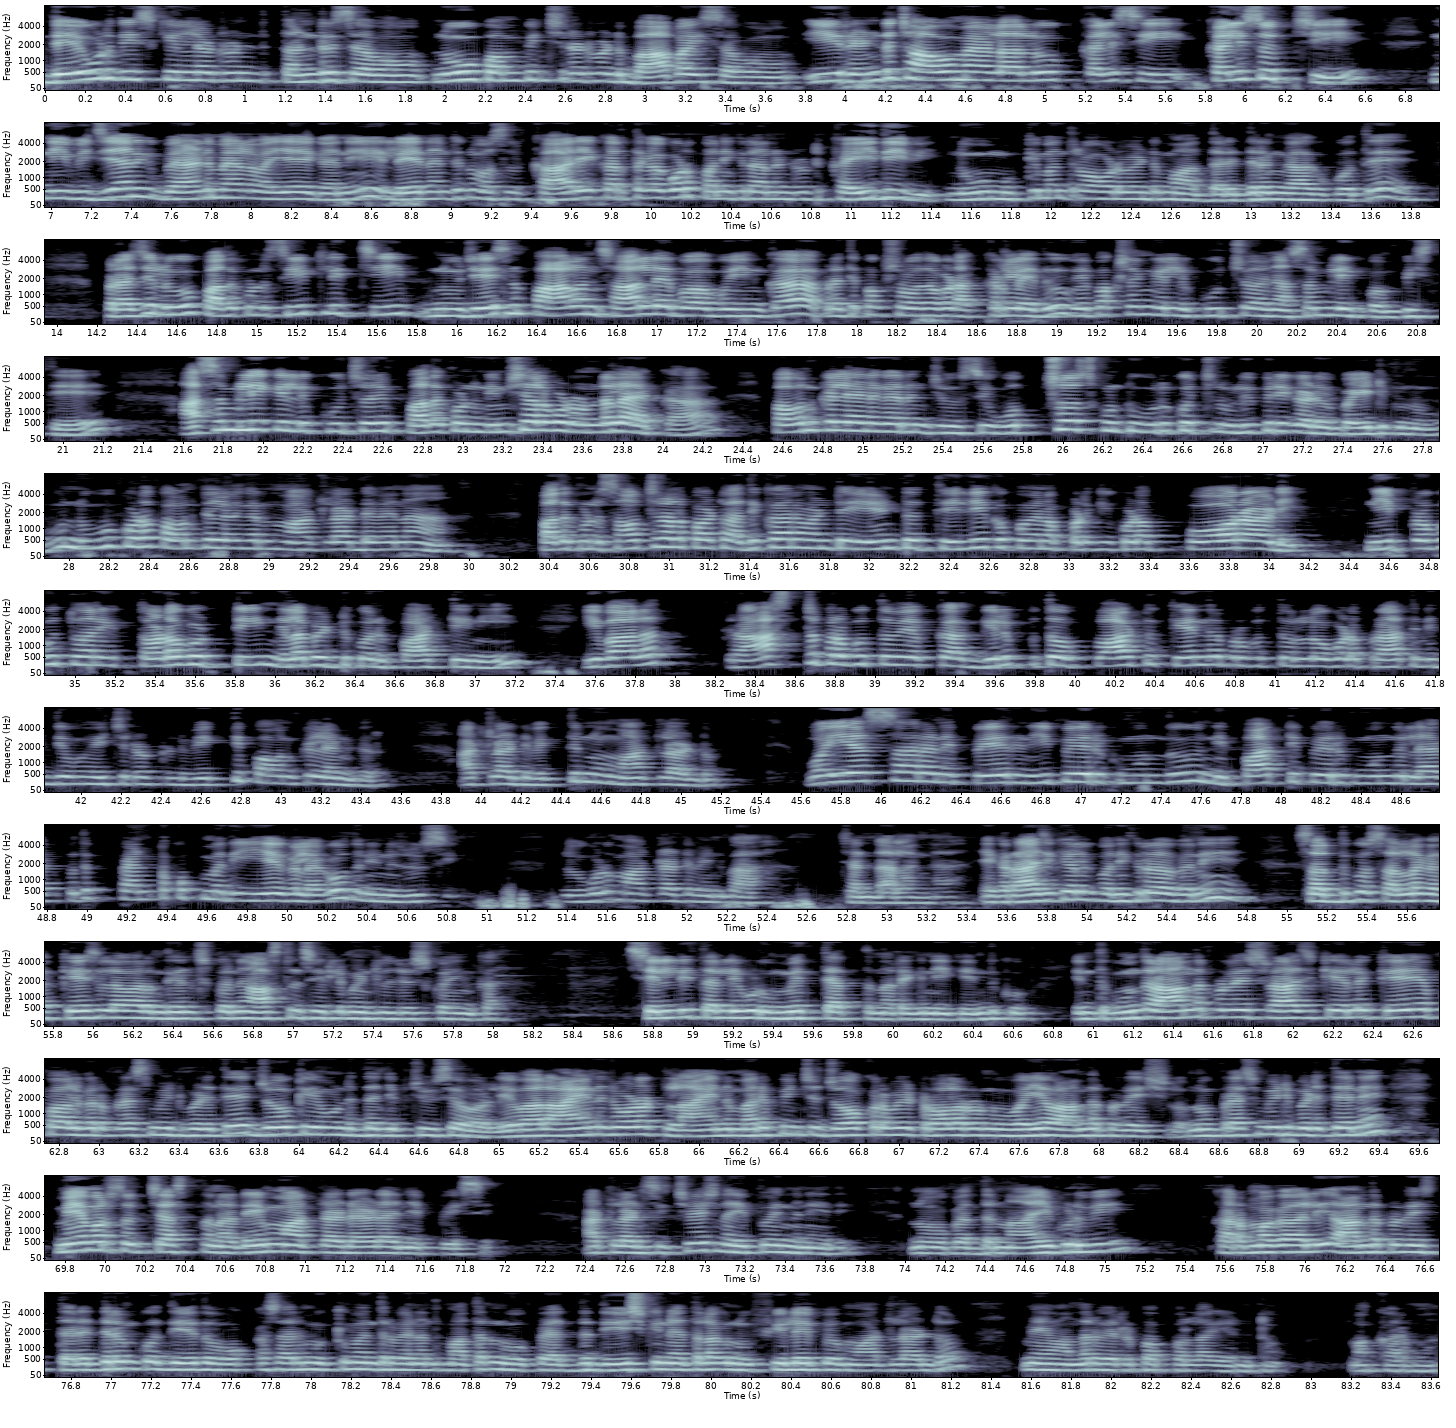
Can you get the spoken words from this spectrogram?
దేవుడు తీసుకెళ్ళినటువంటి తండ్రి శవం నువ్వు పంపించినటువంటి బాబాయ్ శవం ఈ రెండు చావు మేళాలు కలిసి కలిసొచ్చి నీ విజయానికి బ్యాండ్ మేళం అయ్యాయి కానీ లేదంటే నువ్వు అసలు కార్యకర్తగా కూడా పనికిరానటువంటి ఖైదీవి. నువ్వు ముఖ్యమంత్రి అవడం ఏంటి మా దరిద్రం కాకపోతే? ప్రజలు పదకొండు సీట్లు ఇచ్చి నువ్వు చేసిన పాలన చాలే బాబు ఇంకా ప్రతిపక్ష హోదా కూడా అక్కర్లేదు. విపక్షంగా వెళ్ళి కూర్చొని అసెంబ్లీకి పంపిస్తే అసెంబ్లీకి వెళ్ళి కూర్చొని పదకొండు నిమిషాలు కూడా ఉండలేక పవన్ కళ్యాణ్ గారిని చూసి ఉచ్చోసుకుంటూ ఉరికొచ్చిన ఉలిపిరిగాడు బయటకు నువ్వు. నువ్వు కూడా పవన్ కళ్యాణ్ గారిని మాట్లాడడమేనా? పదకొండు సంవత్సరాల పాటు అధికారం అంటే ఏంటో తెలియకపోయినప్పటికీ కూడా పోరాడి నీ ప్రభుత్వానికి తొడగొట్టి నిలబెట్టుకొని పార్టీని ఇవాళ రాష్ట్ర ప్రభుత్వం యొక్క గెలుపుతో పాటు కేంద్ర ప్రభుత్వంలో కూడా ప్రాతినిధ్యం వహించినటువంటి వ్యక్తి పవన్ కళ్యాణ్ గారు. అట్లాంటి వ్యక్తి నువ్వు మాట్లాడడం. వైఎస్ఆర్ అనే పేరు నీ పేరుకు ముందు నీ పార్టీ పేరుకు ముందు లేకపోతే పెంటకుప్ప మీద ఈగలేగవద్దు నిన్ను చూసి. నువ్వు కూడా మాట్లాడటం బా? చండాలంగా. ఇక రాజకీయాలకు పనికిరావు కానీ సర్దుకో చల్లగా కేసుల వారం తేల్చుకొని ఆస్తుల సెటిల్మెంట్లు చూసుకో ఇంకా. చెల్లి తల్లి కూడా ఉమ్మెత్తేస్తున్నారు ఇక నీకు ఎందుకు? ఇంతకుముందు ఆంధ్రప్రదేశ్ రాజకీయాల్లో కేఏ పాల్ గారు ప్రెస్ మీట్ పెడితే జోక్ ఏముండిద్దని చెప్పి చూసేవాళ్ళు. ఇవాళ ఆయన చూడట్లే ఆయన మరిపించి జోకర్ పోయి ట్రోలర్ నువ్వు అయ్యావు ఆంధ్రప్రదేశ్లో. నువ్వు ప్రెస్ మీట్ పెడితేనే మేమర్స్ వచ్చేస్తున్నారు ఏం మాట్లాడాడు అని చెప్పేసి. అట్లాంటి సిచ్యువేషన్ అయిపోయింది నీది. నువ్వు పెద్ద నాయకుడివి కర్మగాలి ఆంధ్రప్రదేశ్ దరిద్రం కొద్ది ఏదో ఒక్కసారి ముఖ్యమంత్రి అయినంత మాత్రం నువ్వు పెద్ద దేశకి నేతలాగా నువ్వు ఫీల్ అయిపోయి మాట్లాడడం మేమందరం వెర్రపప్పలాగా వింటాం. మా కర్మ.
